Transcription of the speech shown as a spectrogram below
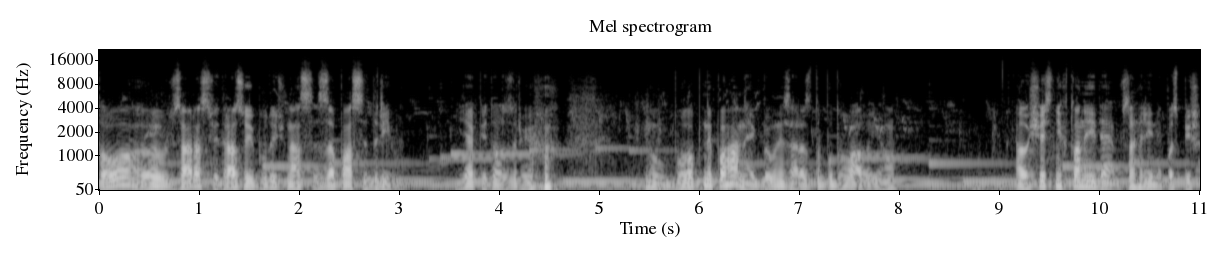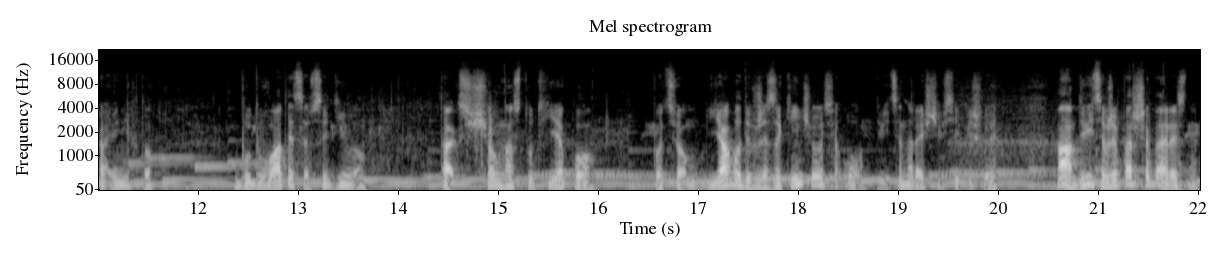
то е, зараз відразу і будуть в нас запаси дрів. Я підозрюю. Ну, було б непогано, якби вони зараз добудували його. Але щось ніхто не йде, взагалі не поспішає ніхто будувати це все діло. Так, що в нас тут є по, по цьому? Ягоди вже закінчилися. О, дивіться, нарешті всі пішли. А, дивіться, вже 1 березня.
